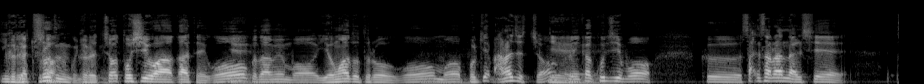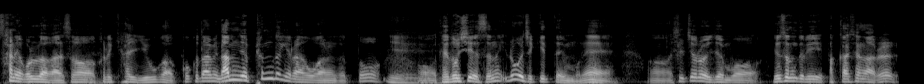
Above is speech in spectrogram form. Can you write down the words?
인기가 그렇죠. 줄어드는군요. 그렇죠. 도시화가 되고 예. 그다음에 뭐 영화도 들어오고 뭐 볼 게 많아졌죠. 예. 그러니까 굳이 뭐 그 쌀쌀한 날씨에 산에 올라가서 그렇게 할 이유가 없고 그다음에 남녀 평등이라고 하는 것도 예. 어, 대도시에서는 이루어졌기 때문에 어, 실제로 이제 뭐 여성들이 바깥 생활을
